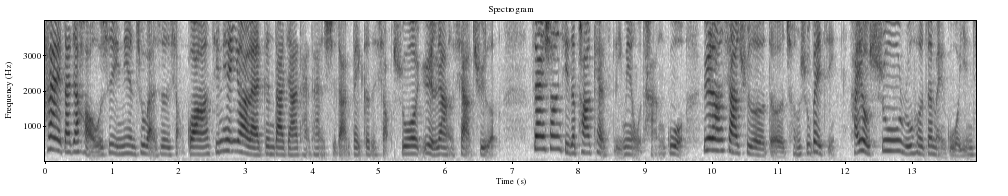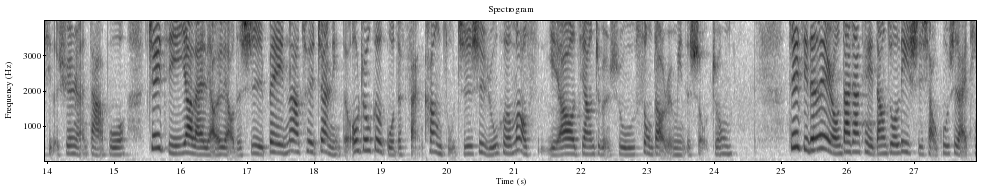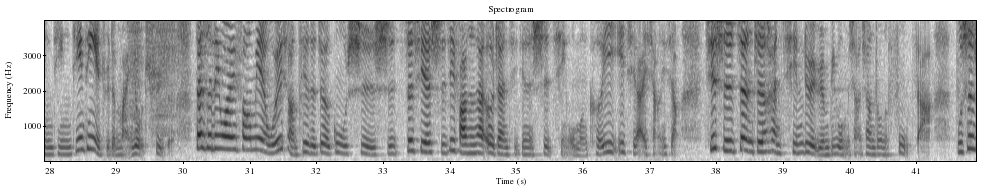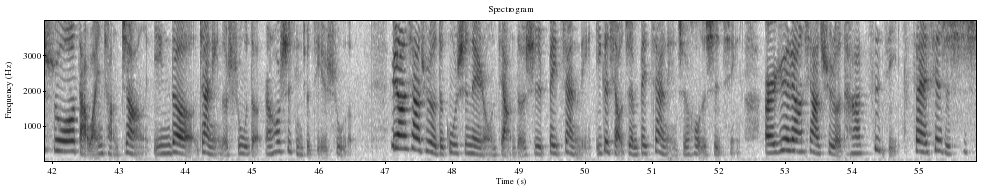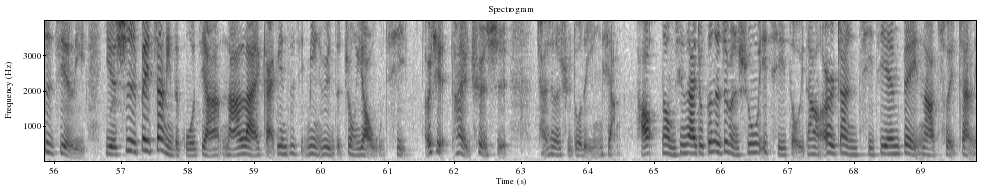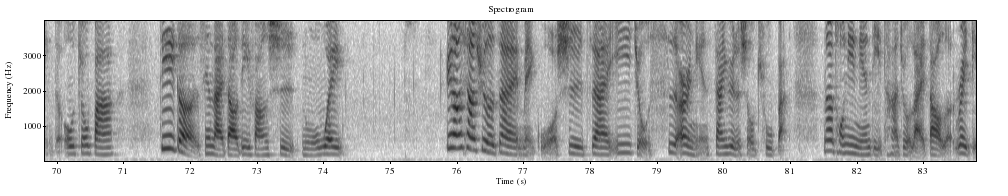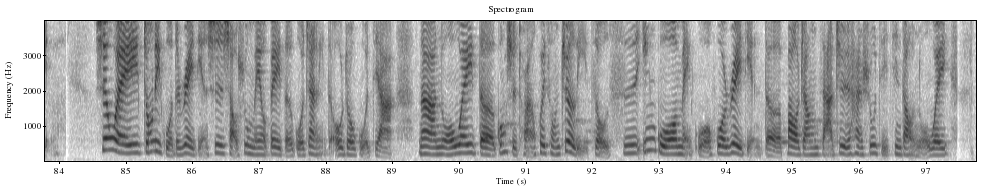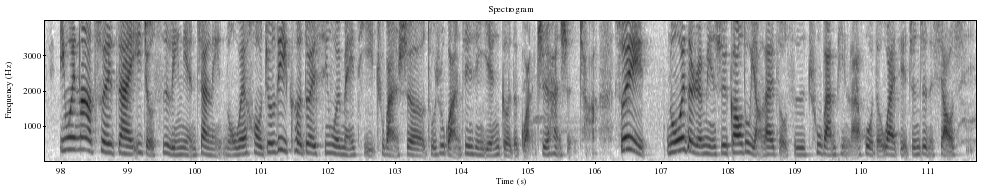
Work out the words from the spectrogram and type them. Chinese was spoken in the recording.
嗨，大家好，我是一念出版社的小瓜，今天又要来跟大家谈谈史丹贝克的小说《月亮下去了》。在上一集的 podcast 里面，我谈过《月亮下去了》的成书背景，还有书如何在美国引起了轩然大波。这一集要来聊一聊的是，被纳粹占领的欧洲各国的反抗组织是如何冒死也要将这本书送到人民的手中。这一集的内容，大家可以当做历史小故事来听听，听听也觉得蛮有趣的。但是另外一方面，我也想借着这个故事，实这些实际发生在二战期间的事情，我们可以一起来想一想，其实战争和侵略远比我们想象中的复杂，不是说打完一场仗，赢的、占领的、输的，然后事情就结束了。月亮下去了的故事内容讲的是被占领一个小镇被占领之后的事情，而月亮下去了，他自己在现实世世界里也是被占领的国家拿来改变自己命运的重要武器，而且它也确实产生了许多的影响。好，那我们现在就跟着这本书一起走一趟二战期间被纳粹占领的欧洲吧。第一个先来到地方是挪威。月亮下去了，在美国是在一九四二年三月的时候出版。那同年年底，他就来到了瑞典。身为中立国的瑞典，是少数没有被德国占领的欧洲国家。那挪威的公使团会从这里走私英国、美国或瑞典的报章、杂志和书籍进到挪威。因为纳粹在一九四零年占领挪威后，就立刻对新闻媒体、出版社、图书馆进行严格的管制和审查，所以挪威的人民是高度仰赖走私出版品来获得外界真正的消息。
